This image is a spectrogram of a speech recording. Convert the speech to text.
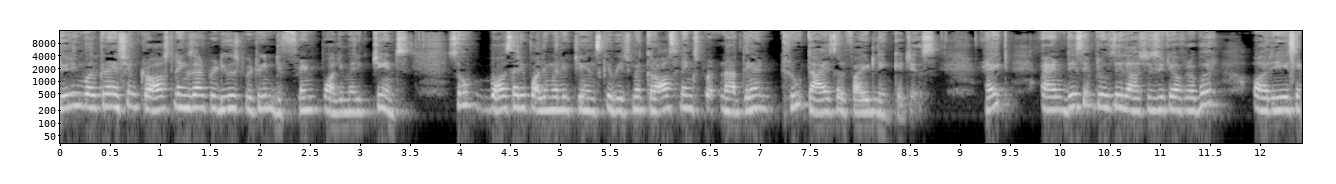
during vulcanisation cross links are produce between different polymeric chains so बहुत सारी पॉलीमेरिक चेन्स के बीच में क्रॉस लिंक्स बनाते हैं through disulphide linkages right and this improve the elasticity of rubber और ये इसे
